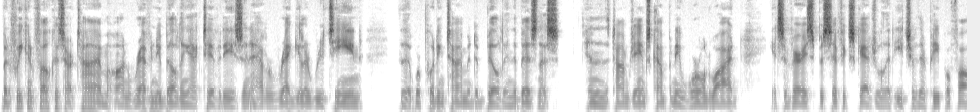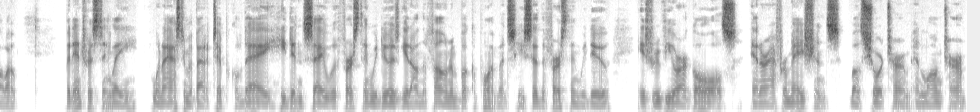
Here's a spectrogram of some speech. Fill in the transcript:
But if we can focus our time on revenue building activities and have a regular routine that we're putting time into building the business, and then the Tom James Company worldwide it's a very specific schedule that each of their people follow. But interestingly, when I asked him about a typical day, he didn't say, well, the first thing we do is get on the phone and book appointments. He said, the first thing we do is review our goals and our affirmations, both short term and long term.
